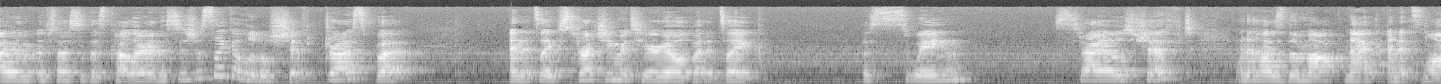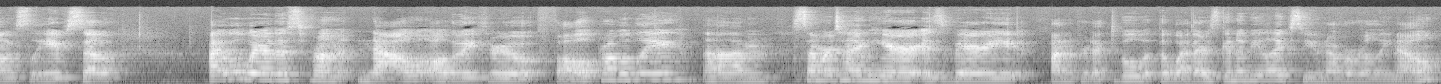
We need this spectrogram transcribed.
I'm obsessed with this color, and this is just like a little shift dress, but, and it's like stretchy material, but it's like a swing style shift, and it has the mock neck and it's long sleeve, so I will wear this from now all the way through fall probably. Um, summertime here is very unpredictable what the weather's gonna be like, so you never really know.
